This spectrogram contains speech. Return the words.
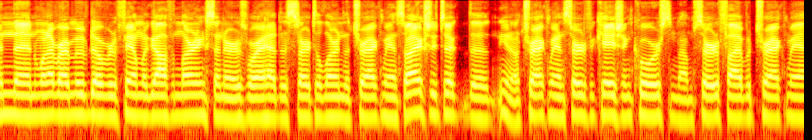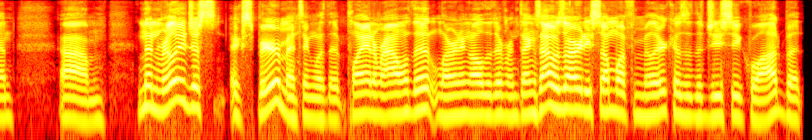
And then whenever I moved over to Family Golf and Learning Center is where I had to start to learn the TrackMan. So I actually took the you know TrackMan certification course, and I'm certified with TrackMan. Um, and then really just experimenting with it, playing around with it, learning all the different things. I was already somewhat familiar because of the GC Quad, but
